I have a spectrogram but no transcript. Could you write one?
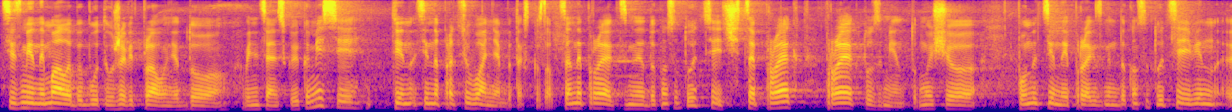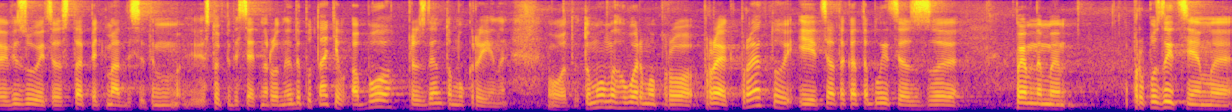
ці зміни мали би бути вже відправлені до Венеціанської комісії. Ті, ці напрацювання, я би так сказав, це не проект зміни до Конституції, чи це проект проекту змін, тому що повноцінний проект змін до Конституції він е, візується 150, 150 народних депутатів або президентом України. От. Тому ми говоримо про проект проекту, і ця така таблиця з певними пропозиціями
